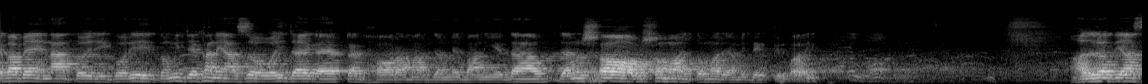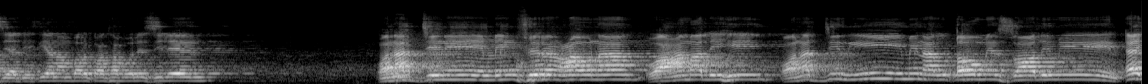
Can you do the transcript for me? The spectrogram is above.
এভাবে না তৈরি করি তুমি যেখানে আসো ওই জায়গায় একটা ঘর আমার জন্য বানিয়ে দাও। যেন সব সময় তোমার আমি দেখতে পারি। হজরত আসিয়া দ্বিতীয় নম্বর কথা বলেছিলেন অনাজ্জিনি মিন ফিরআউনা ওয়া আমালিহি অনাজ্জিনি মিনাল কওমিজ জালিমিন এই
